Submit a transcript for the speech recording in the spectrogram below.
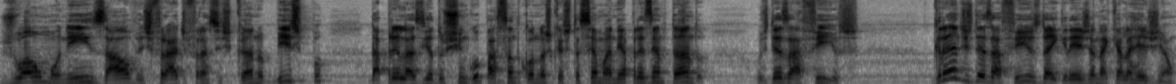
João Muniz Alves, frade franciscano, bispo da prelazia do Xingu, passando conosco esta semana e apresentando os desafios, grandes desafios da igreja naquela região.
